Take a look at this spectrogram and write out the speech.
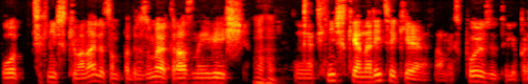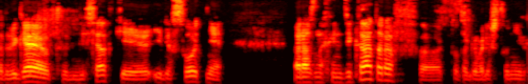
под техническим анализом подразумевают разные вещи. Угу. Технические аналитики там, используют или продвигают десятки или сотни разных индикаторов. Кто-то говорит, что у них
